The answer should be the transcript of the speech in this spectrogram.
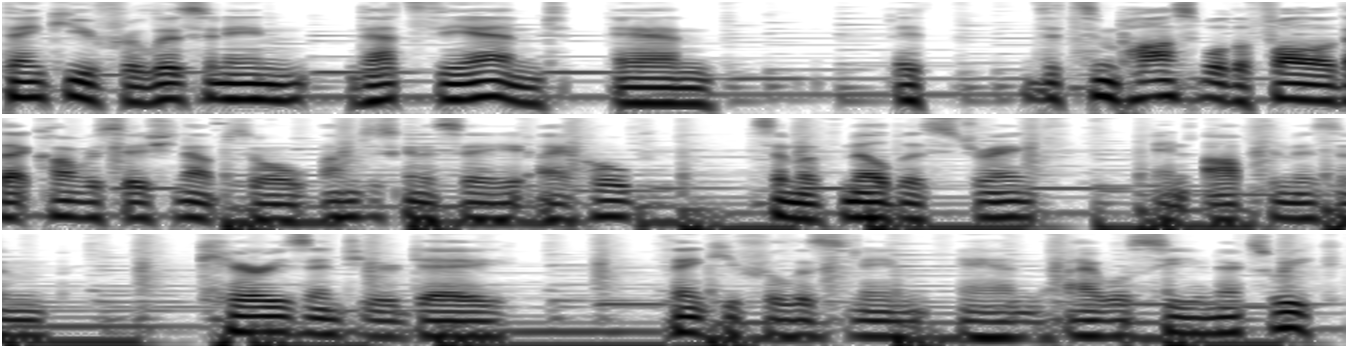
Thank you for listening. That's the end. And it's impossible to follow that conversation up. So I'm just going to say I hope some of Melba's strength and optimism carries into your day. Thank you for listening, and I will see you next week.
